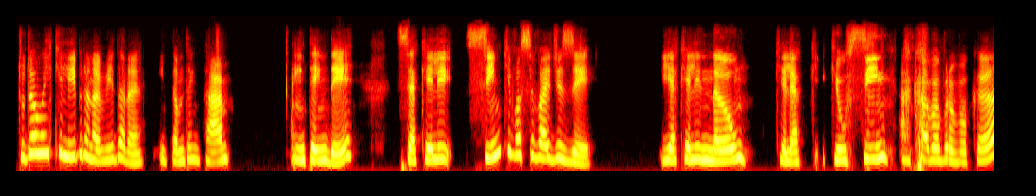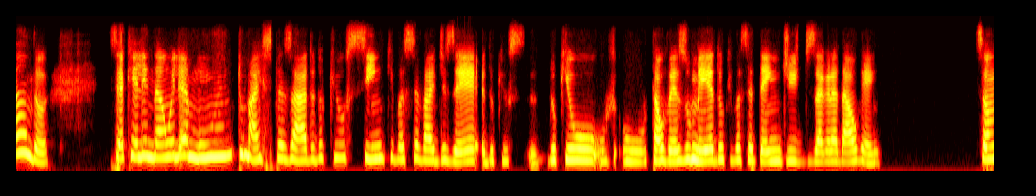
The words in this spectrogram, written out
tudo é um equilíbrio na vida, né? Então tentar entender se aquele sim que você vai dizer e aquele não que, ele, que o sim acaba provocando, se aquele não ele é muito mais pesado do que o sim que você vai dizer, do que, do que o, o, o talvez o medo que você tem de desagradar alguém. São,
